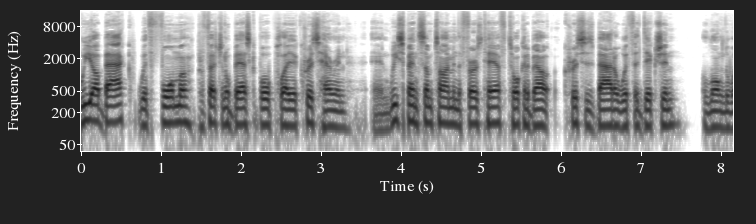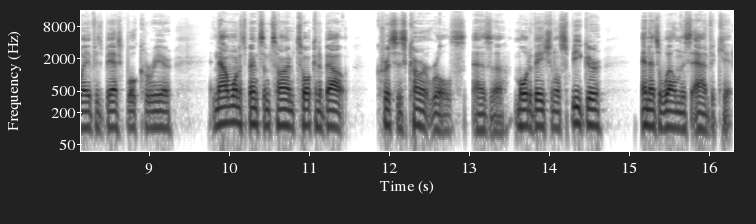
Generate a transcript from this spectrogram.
We are back with former professional basketball player Chris Herren, and we spent some time in the first half talking about Chris's battle with addiction along the way of his basketball career. And now I want to spend some time talking about Chris's current roles as a motivational speaker and as a wellness advocate.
